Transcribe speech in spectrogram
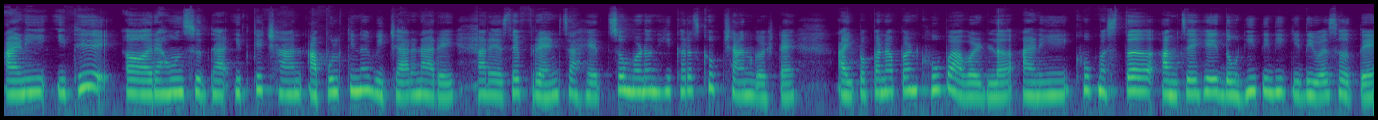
आणि इथे राहूनसुद्धा इतके छान आपुलकीनं विचारणारे अरे असे फ्रेंड्स आहेत. सो म्हणून ही खरंच खूप छान गोष्ट आहे. आई पप्पांना पण खूप आवडलं आणि खूप मस्त आमचे हे दोन्ही तिन्ही की दिवस होते.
